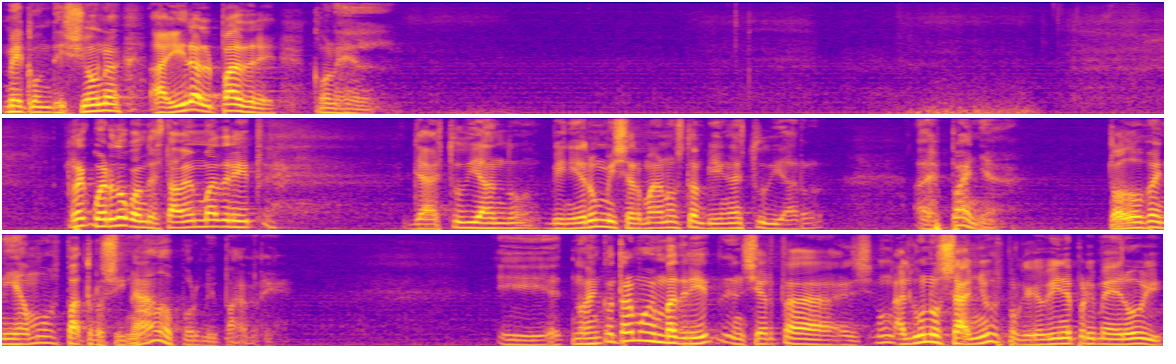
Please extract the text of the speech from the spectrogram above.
Me condiciona a ir al Padre con él. Recuerdo cuando estaba en Madrid, ya estudiando, vinieron mis hermanos también a estudiar a España. Todos veníamos patrocinados por mi padre. Y nos encontramos en Madrid en cierta, algunos años, porque yo vine primero y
